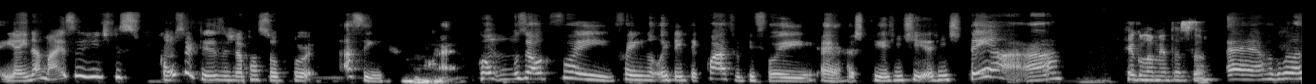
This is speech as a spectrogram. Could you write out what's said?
e ainda mais se a gente com certeza já passou por. Assim, como o museu foi, foi em 84, que foi. É, acho que a gente, a gente tem a, a regulamentação. É, a, regula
